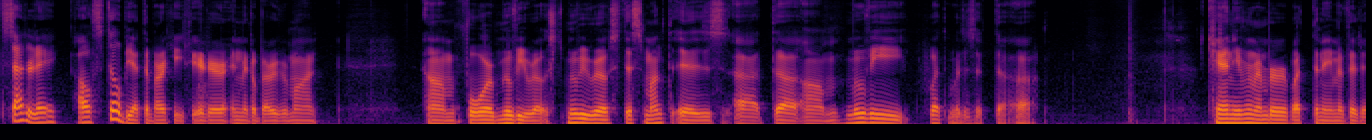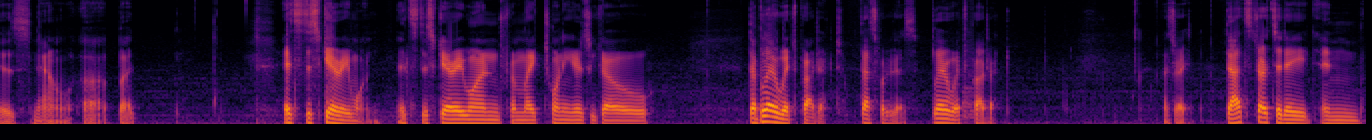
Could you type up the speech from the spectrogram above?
Saturday, I'll still be at the Marquis Theater in Middlebury, Vermont um, for Movie Roast. Movie Roast this month is uh, the um, movie, what what is it? The, uh, can't even remember what the name of it is now, uh, but it's the scary one. It's the scary one from like 20 years ago. The Blair Witch Project. That's what it is. Blair Witch Project. That's right. That starts at eight, and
